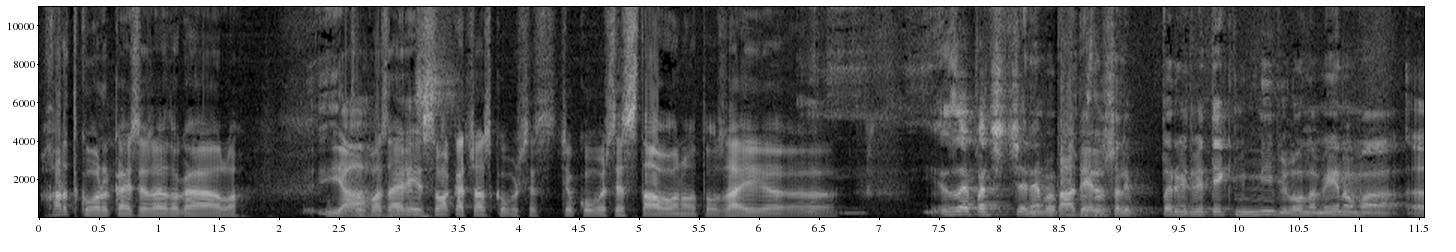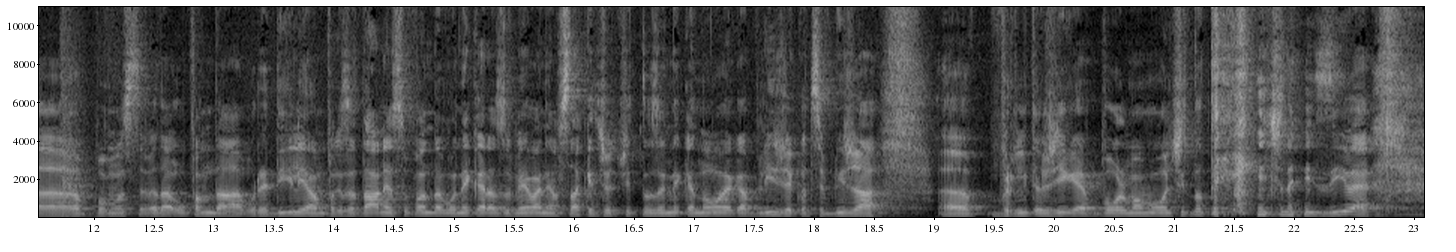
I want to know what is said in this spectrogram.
hardcore, kaj se je zdaj dogajalo. Ja, to pa zdaj res vsaka čas, ko boš se, ko boš se stavil, no, to zdaj. Uh... Zdaj pač, če ne bomo poslušali prvi dve tekmi, ni bilo namenoma, uh, bomo seveda upam, da uredili, ampak za danes upam, da bo nekaj razumevanja vsakeč očitno za nekaj novega, bliže kot se bliža uh, vrnitev žige, bolj imamo očitno tehnične izzive. Uh,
